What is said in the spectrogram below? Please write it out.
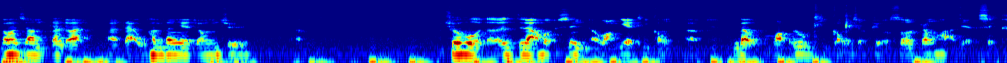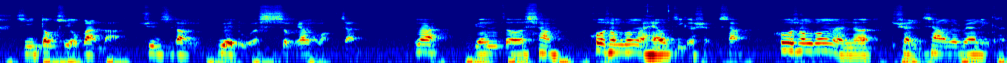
都会知道你在浏览呃在无痕分页中去呃去获得的资料，或者是你的网页提供呃你的网络提供者，比如说中华电信，其实都是有办法去知道你阅读了什么样的网站。那原则上扩充功能还有几个选项。扩充功能的选项这边，你可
